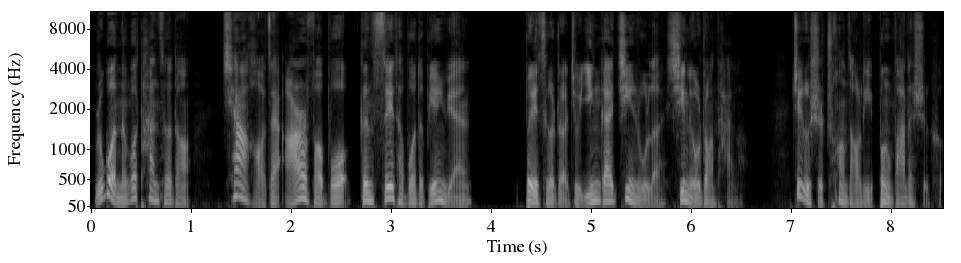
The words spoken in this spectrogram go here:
如果能够探测到恰好在阿尔法波跟西塔波的边缘，被测者就应该进入了心流状态了。这个是创造力迸发的时刻。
